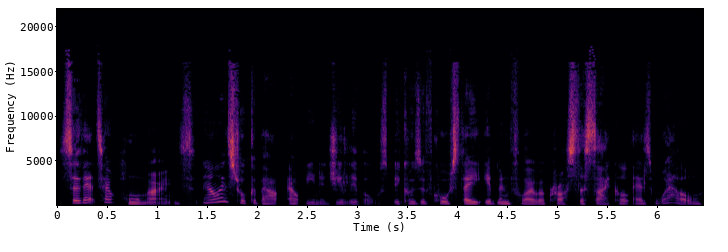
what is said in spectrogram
So that's our hormones. Now let's talk about our energy levels because, of course, they ebb and flow across the cycle as well.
